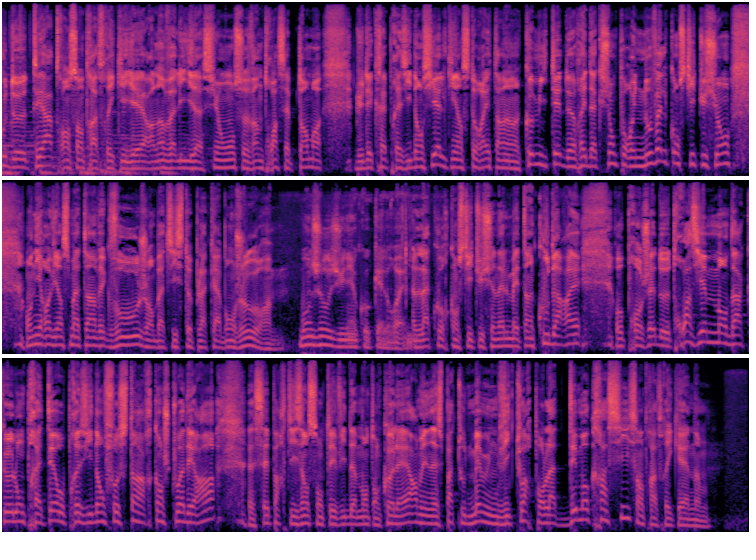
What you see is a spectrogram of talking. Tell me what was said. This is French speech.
coup de théâtre en Centrafrique hier, l'invalidation ce 23 septembre du décret présidentiel qui instaurait un comité de rédaction pour une nouvelle constitution. On y revient ce matin avec vous, Jean-Baptiste Placa. Bonjour. Bonjour Julien Coquelroy. La Cour constitutionnelle met un coup d'arrêt au projet de troisième mandat que l'on prêtait au président Faustin Archange Touadéra. Ses partisans sont évidemment en colère, mais n'est-ce pas tout de même une victoire pour la démocratie centrafricaine?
